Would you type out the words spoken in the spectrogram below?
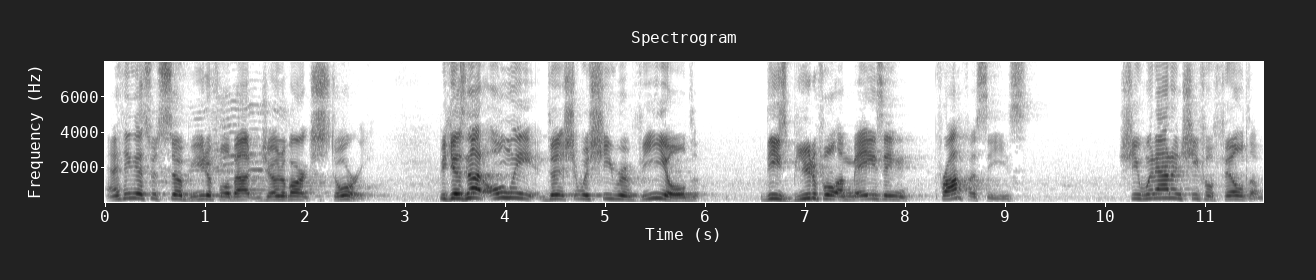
And I think that's what's so beautiful about Joan of Arc's story. Because not only was she revealed these beautiful, amazing prophecies, she went out and she fulfilled them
